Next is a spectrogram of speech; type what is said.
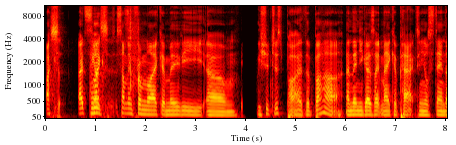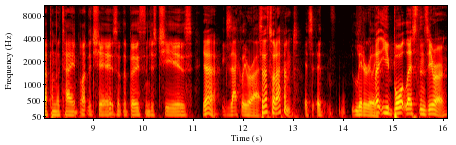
I, c- it's hang on, like something from like a movie. Um, we should just buy the bar, and then you guys like make a pact, and you'll stand up on the table, like the chairs at the booth, and just cheers. Yeah. Exactly right. So that's what happened. it's it, literally But you bought less than zero.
